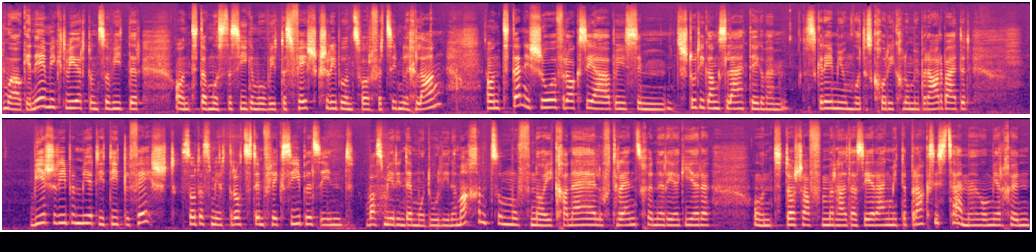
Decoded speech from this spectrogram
wo auch genehmigt wird und so weiter. Und da muss das irgendwo wird das festgeschrieben und zwar für ziemlich lang. Und dann ist schon eine Frage auch bei uns im Studiengangsleitung, das Gremium, wo das Curriculum überarbeitet, wie schreiben wir die Titel fest, so dass wir trotzdem flexibel sind, was wir in dem Modul machen, um auf neue Kanäle, auf Trends können reagieren. Und da schaffen wir halt auch sehr eng mit der Praxis zusammen, wo wir können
